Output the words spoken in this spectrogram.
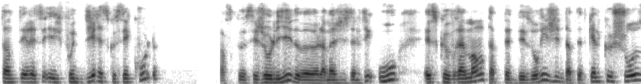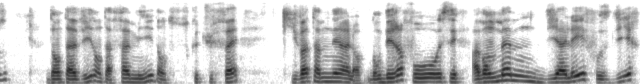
t'intéresser il faut te dire est-ce que c'est cool? Parce que c'est joli de la magie celtique ou est-ce que vraiment tu as peut-être des origines, tu as peut-être quelque chose dans ta vie, dans ta famille, dans ce que tu fais qui va t'amener à là. Donc déjà, faut, avant même d'y aller, faut se dire,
